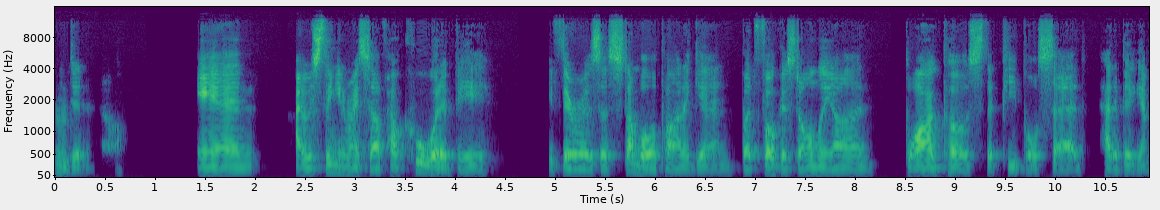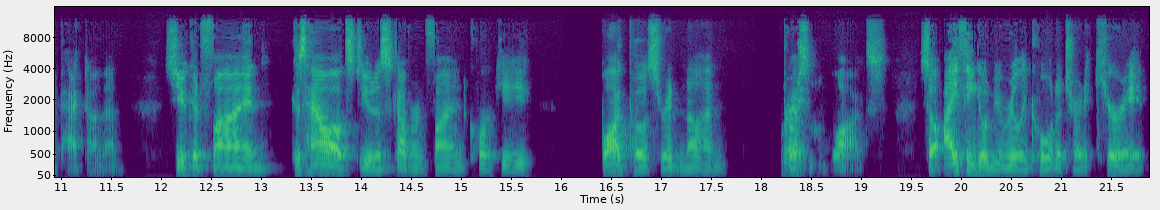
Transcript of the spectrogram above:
and hmm. didn't know. And I was thinking to myself, how cool would it be if there was a StumbleUpon again, but focused only on blog posts that people said had a big impact on them. So you could find, because how else do you discover and find quirky blog posts written on right. personal blogs? So I think it would be really cool to try to curate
